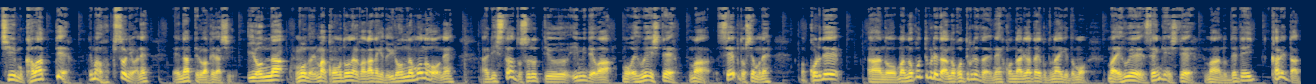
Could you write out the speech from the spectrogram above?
チーム変わって、で、まあ不起訴にはね、えなってるわけだし、いろんなものに、まあ今後どうなるかわかんないけど、いろんなものをね、リスタートするっていう意味では、もう FA して、まあ、西武としてもね、これで、あの、まあ、残ってくれたら残ってくれたよね。こんなありがたいことないけども、まあ、FA 宣言して、まあ、あの、出ていかれた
